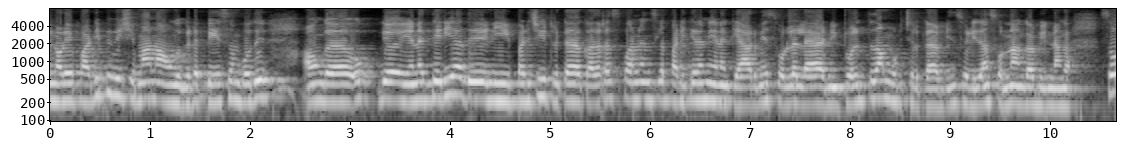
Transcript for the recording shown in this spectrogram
என்னுடைய படிப்பு விஷயமா நான் அவங்கக்கிட்ட பேசும்போது அவங்க "ஓகே, எனக்கு தெரியாது நீ படிச்சுக்கிட்டு இருக்க கரஸ்பாண்டன்ஸில் படிக்கிறேன்னு எனக்கு யாருமே சொல்லலை நீ டுவெல்த்து தான் முடிச்சிருக்க அப்படின்னு சொல்லி தான் சொன்னாங்க அப்படின்னாங்க. ஸோ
